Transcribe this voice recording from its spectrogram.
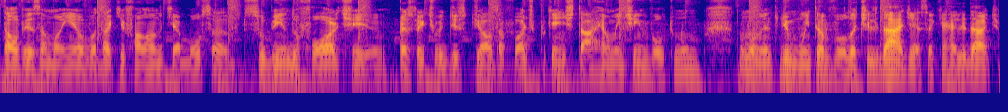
talvez amanhã eu vou estar aqui falando que a bolsa subindo forte, perspectiva de, de alta forte, porque a gente está realmente envolto num, num momento de muita volatilidade. Essa é a realidade.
